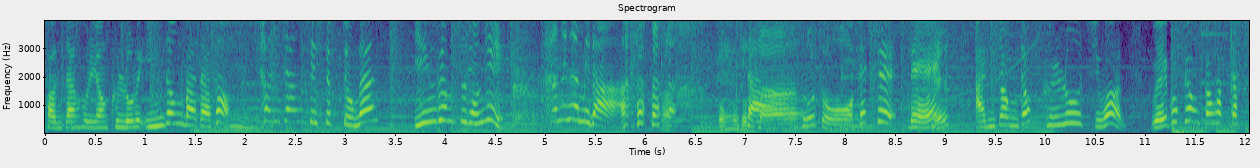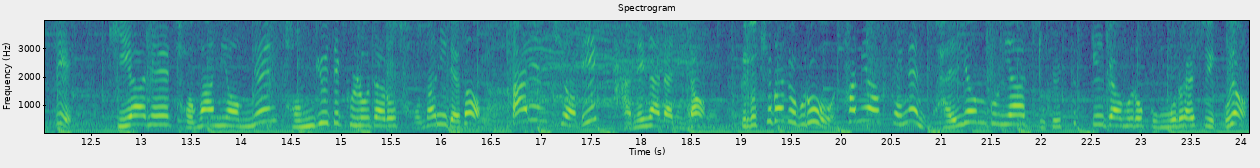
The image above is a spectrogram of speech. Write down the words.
현장 훈련 근로로 인정받아서 음. 실습 동안 임금 수령이 가능합니다. 너무 좋다. 자. 음. 팩트 네. 네. 안정적 근로 지원, 외부 평가 합격 시 기한에 정함이 없는 정규직 근로자로 전환이 돼서 야. 빠른 취업이 가능하다는 점. 그리고 추가적으로 참여 학생은 관련 분야 기술 특기병으로 복무를 할 수 있고요.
